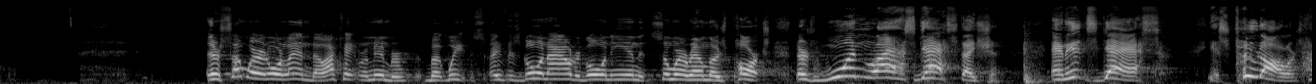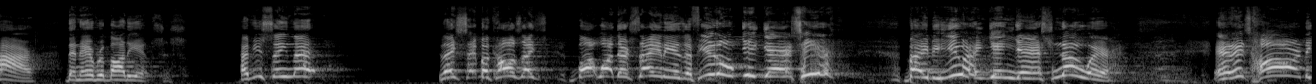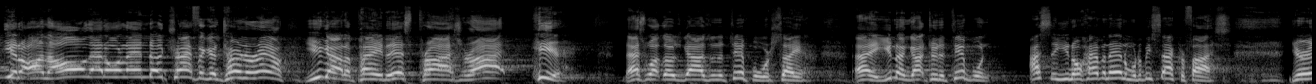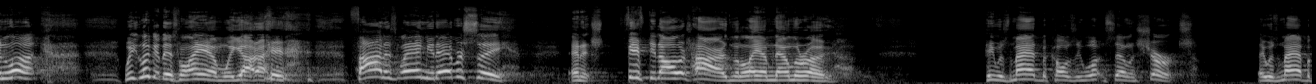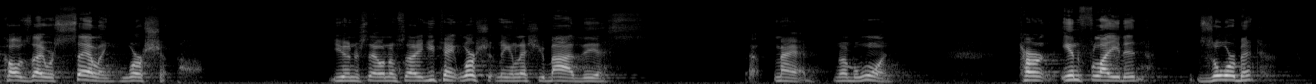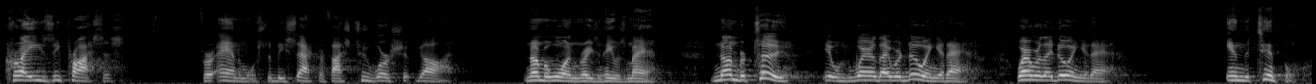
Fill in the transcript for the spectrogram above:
There's somewhere in Orlando, I can't remember, but we, if it's going out or going in, it's somewhere around those parks. There's one last gas station, and its gas is $2 higher than everybody else's. Have you seen that? They say, because they, but what they're saying is if you don't get gas here, Baby, you ain't getting gas nowhere. And it's hard to get on all that Orlando traffic and turn around. You got to pay this price right here. That's what those guys in the temple were saying. Hey, you done got to the temple and I see you don't have an animal to be sacrificed. You're in luck. We look at this lamb we got right here. Finest lamb you'd ever see. And it's $50 higher than the lamb down the road. He was mad because he wasn't selling shirts. They was mad because they were selling worship. You understand what I'm saying? You can't worship me unless you buy this. Mad. Number one. Turn inflated, exorbitant, crazy prices for animals to be sacrificed to worship God. Number one reason he was mad. Number two, it was where they were doing it at. Where were they doing it at? In the temple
